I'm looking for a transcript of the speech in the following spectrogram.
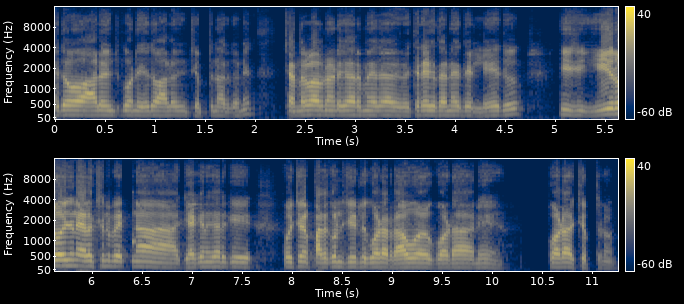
ఏదో ఆలోచించుకొని ఏదో ఆలోచించి చెప్తున్నారు కానీ చంద్రబాబు నాయుడు గారి మీద వ్యతిరేకత అనేది లేదు. ఈ ఈ రోజున ఎలక్షన్ పెట్టిన జగన్ గారికి వచ్చిన పదకొండు సీట్లు కూడా రావు కూడా అని కూడా చెప్తున్నాను.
